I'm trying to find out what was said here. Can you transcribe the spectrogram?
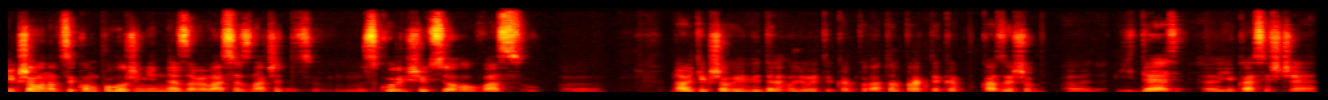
Якщо вона в цьому положенні не завелася, значить, ну, скоріше всього, у вас, е, навіть якщо ви відрегулюєте карбуратор, практика показує, що е, йде якась ще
